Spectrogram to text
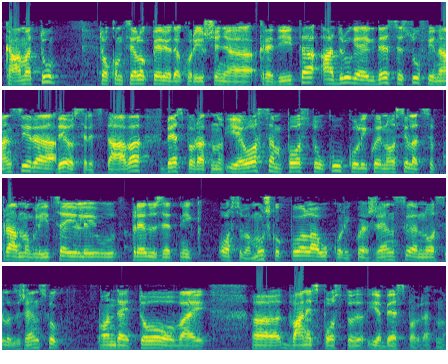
kamatu tokom celog perioda korišćenja kredita, a druga je gde se sufinansira deo sredstava, bespovratno je 8% ukoliko je nosilac pravnog lica ili preduzetnik osoba muškog pola, ukoliko je ženska, nosilac ženskog, onda je to ovaj 12% je bespovratno.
